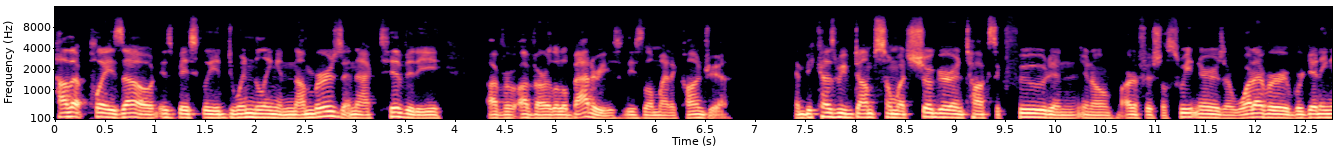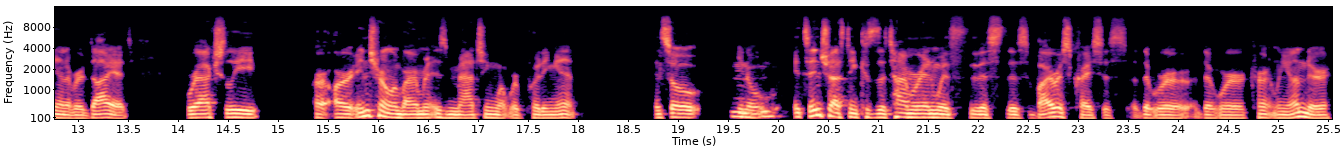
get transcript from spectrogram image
how that plays out is basically a dwindling in numbers and activity of of our little batteries, these little mitochondria. And because we've dumped so much sugar and toxic food and you know artificial sweeteners or whatever we're getting out of our diet, we're actually our, our internal environment is matching what we're putting in. And so you know mm-hmm. it's interesting because the time we're in with this this virus crisis that we're that we're currently under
